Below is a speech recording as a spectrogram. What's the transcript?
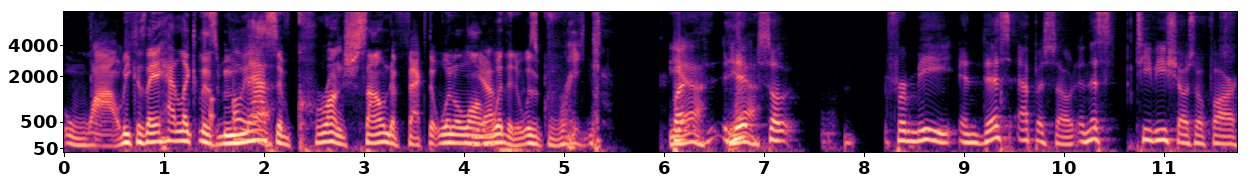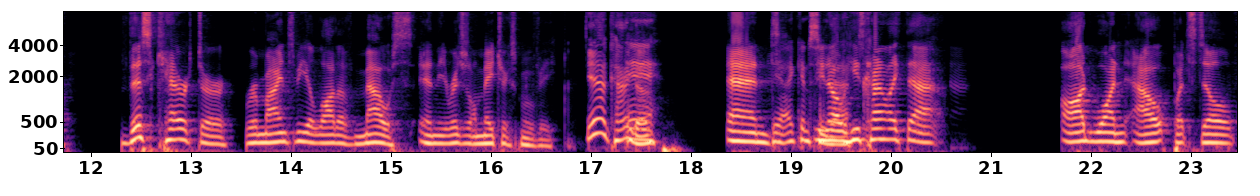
wow because they had like this Oh, yeah. massive crunch sound effect that went along Yeah. with it. It was great. But yeah, hi- yeah. So for me, in this episode, in this TV show so far, this character reminds me a lot of Mouse in the original Matrix movie. yeah, kind of. Eh, And yeah, I can see you know, that. he's kind of like that odd one out, but still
